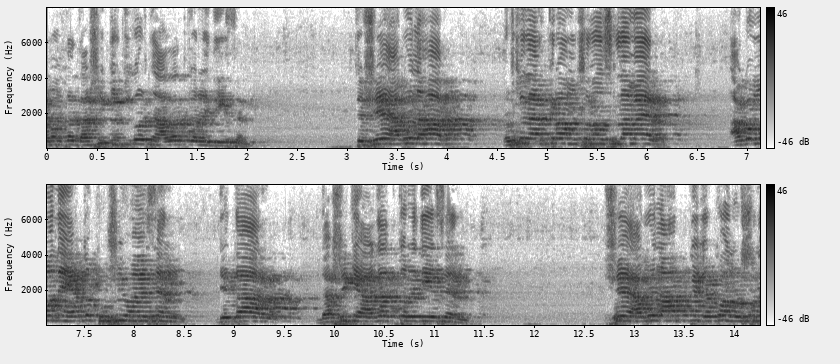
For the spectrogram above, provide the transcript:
এবং তার দাসীকে কি করেছেন আজাদ করে দিয়েছেন। তো সে আবুল আহাব রসুল আকরাম সাল্লামের আগমনে এত খুশি হয়েছেন যে তার দাসীকে আজাদ করে দিয়েছেন। সে আবুল আহাবকে যখন রসুল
